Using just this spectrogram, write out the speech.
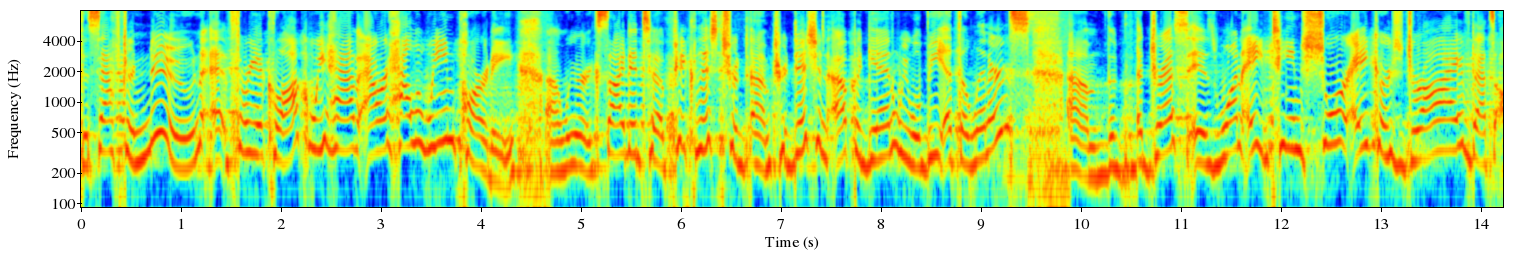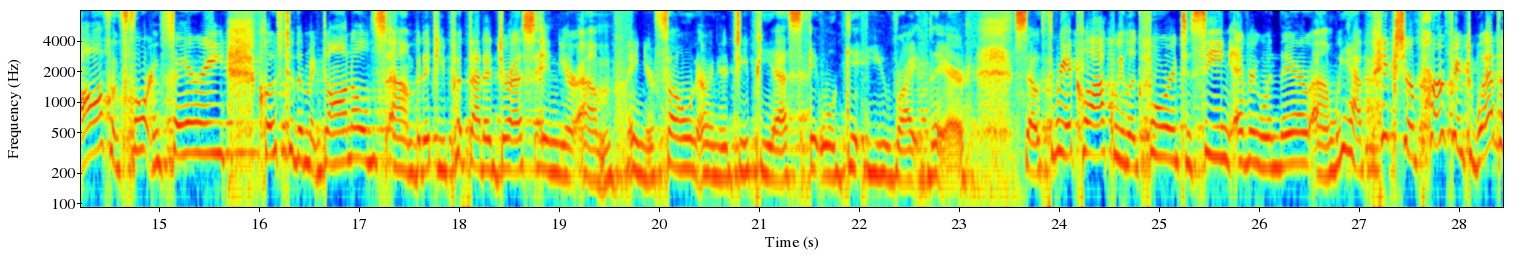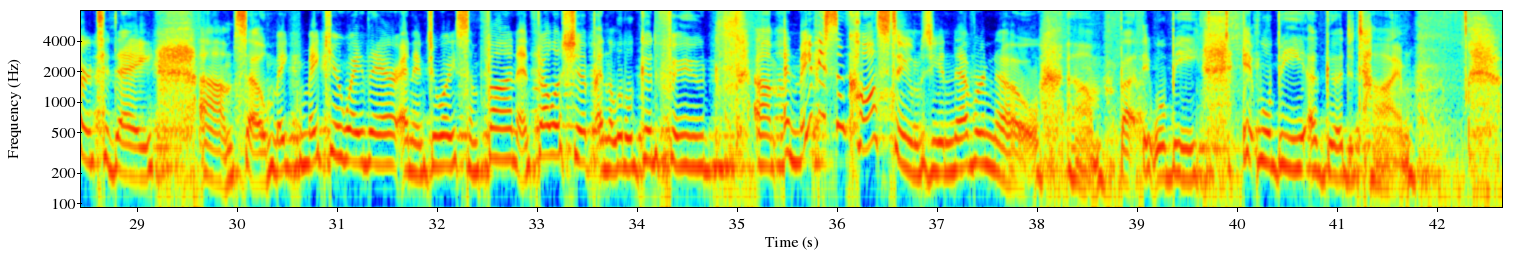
This afternoon at 3 o'clock, we have our Halloween party. Uh, we are excited to pick this tra um, tradition up again. We will be at the Leonards. Um, the address is 118 Shore Acres Drive. That's off of Thornton Ferry, close to the McDonald's. Um, but if you put that address in your, um, in your phone or in your GPS, it will get you right there. So 3 o'clock, we look forward to seeing everyone there. Um, we have picture perfect weather today. Um, so make, make your way there and enjoy some fun and fellowship and a little good food um, and maybe some costumes. You never know. Um, but it will be it will be a good time.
